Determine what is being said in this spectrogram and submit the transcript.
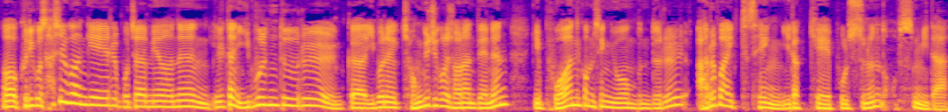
어 그리고 사실관계를 보자면은 일단 이분들을 그러니까 이번에 정규직으로 전환되는 이 보안 검색 요원분들을 아르바이트생 이렇게 볼 수는 없습니다.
